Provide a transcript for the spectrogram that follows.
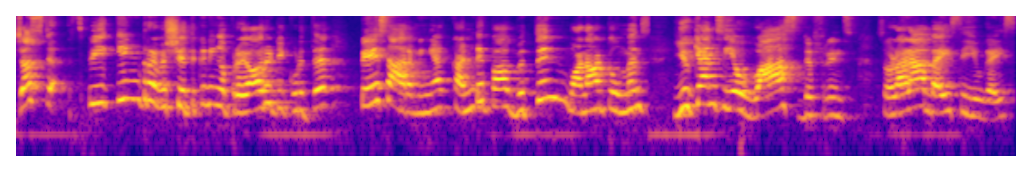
ஜஸ்ட் ஸ்பீக்கிங்கிற விஷயத்துக்கு நீங்கள் ப்ரையாரிட்டி கொடுத்து பேச ஆரம்பிங்க. கண்டிப்பாக within one or two months you can see a vast difference so tata bye see you guys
